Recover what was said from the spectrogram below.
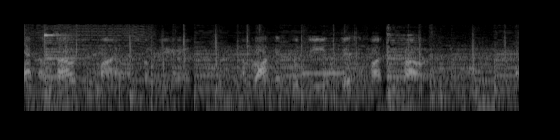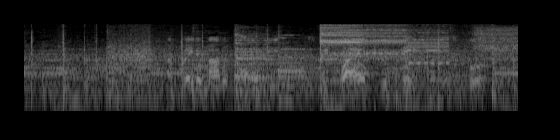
Yet a thousand miles from the Earth, a rocket would need this much power. A great amount of energy is required to escape from this pull.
